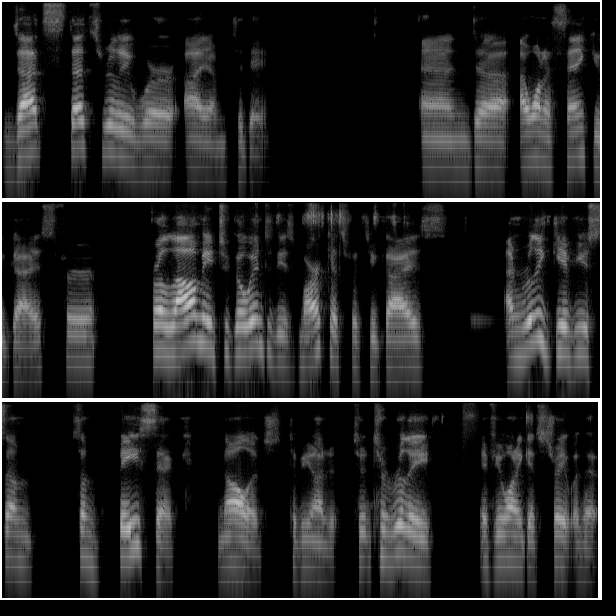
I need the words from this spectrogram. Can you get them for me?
That's that's really where I am today. And uh, I want to thank you guys for for allowing me to go into these markets with you guys and really give you some some basic knowledge to be on to, to really if you want to get straight with it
